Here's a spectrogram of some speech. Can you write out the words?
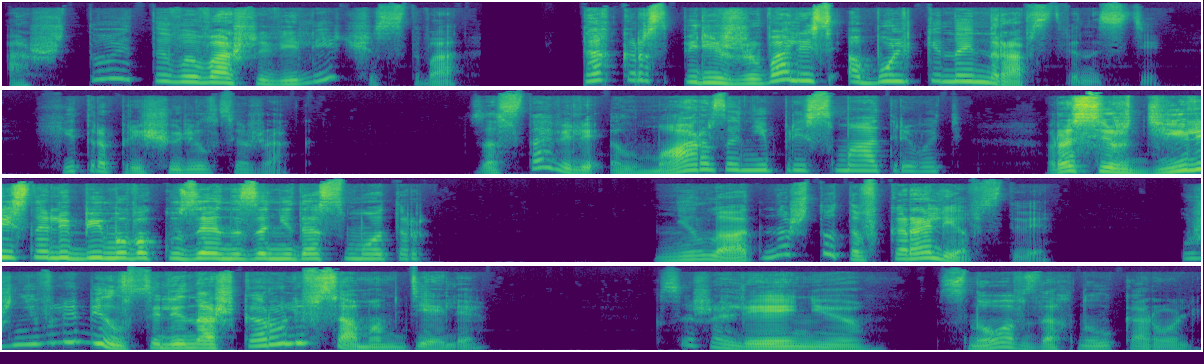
А что это вы, ваше величество, так распереживались о Болькиной нравственности? Хитро прищурился Жак. Заставили Элмар за ней присматривать, рассердились на любимого кузена за недосмотр. Неладно что-то в королевстве. Уж не влюбился ли наш король в самом деле? — К сожалению, — снова вздохнул король.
